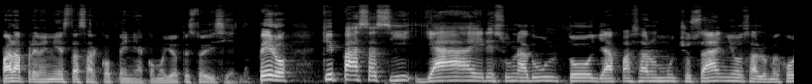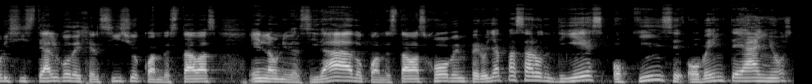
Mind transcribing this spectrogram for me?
para prevenir esta sarcopenia, como yo te estoy diciendo. Pero, ¿qué pasa si ya eres un adulto, ya pasaron muchos años, a lo mejor hiciste algo de ejercicio cuando estabas en la universidad o cuando estabas joven, pero ya pasaron 10 o 15 o 20 años?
